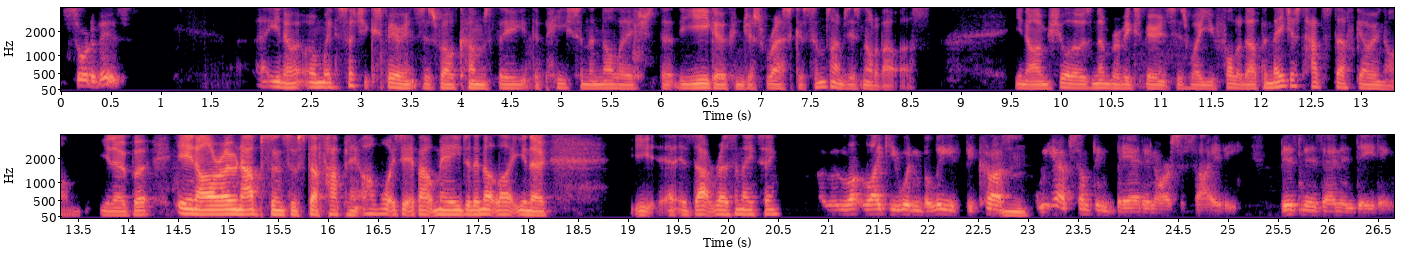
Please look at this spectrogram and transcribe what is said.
sort of is. Uh, you know and with such experience as well comes the the peace and the knowledge that the ego can just rest because sometimes it's not about us you know i'm sure there was a number of experiences where you followed up and they just had stuff going on you know but in our own absence of stuff happening oh what is it about me do they not like you know is that resonating like you wouldn't believe because Mm. we have something bad in our society, business and in dating.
